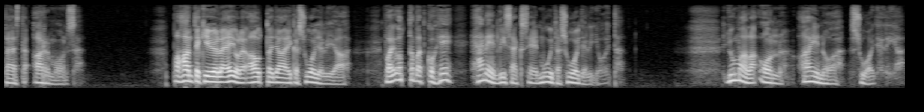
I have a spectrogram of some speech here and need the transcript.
päästä armoonsa. Pahantekijöillä ei ole auttajaa eikä suojelijaa, vai ottavatko he hänen lisäkseen muita suojelijoita? Jumala on ainoa suojelija.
